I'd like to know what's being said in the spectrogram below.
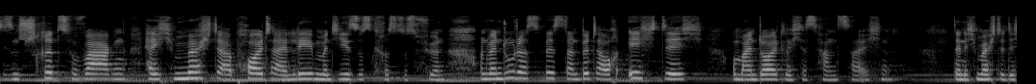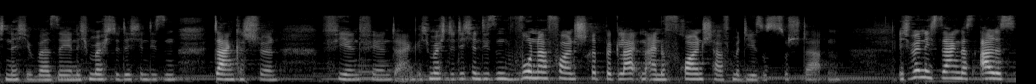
diesen Schritt zu wagen. Hey, ich möchte ab heute ein Leben mit Jesus Christus führen. Und wenn du das bist, dann bitte auch ich dich um ein deutliches Handzeichen. Denn ich möchte dich nicht übersehen. Ich möchte dich in diesen Dankeschön. Vielen, vielen Dank. Ich möchte dich in diesen wundervollen Schritt begleiten, eine Freundschaft mit Jesus zu starten. Ich will nicht sagen, dass alles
